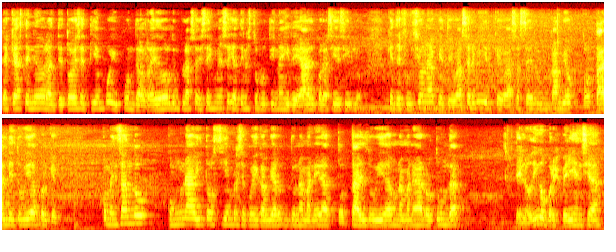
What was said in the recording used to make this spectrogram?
ya que has tenido durante todo ese tiempo y ponte alrededor de un plazo de 6 meses ya tienes tu rutina ideal, por así decirlo, que te funciona, que te va a servir, que vas a hacer un cambio total de tu vida porque comenzando con un hábito siempre se puede cambiar de una manera total tu vida, de una manera rotunda. Te lo digo por experiencia.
